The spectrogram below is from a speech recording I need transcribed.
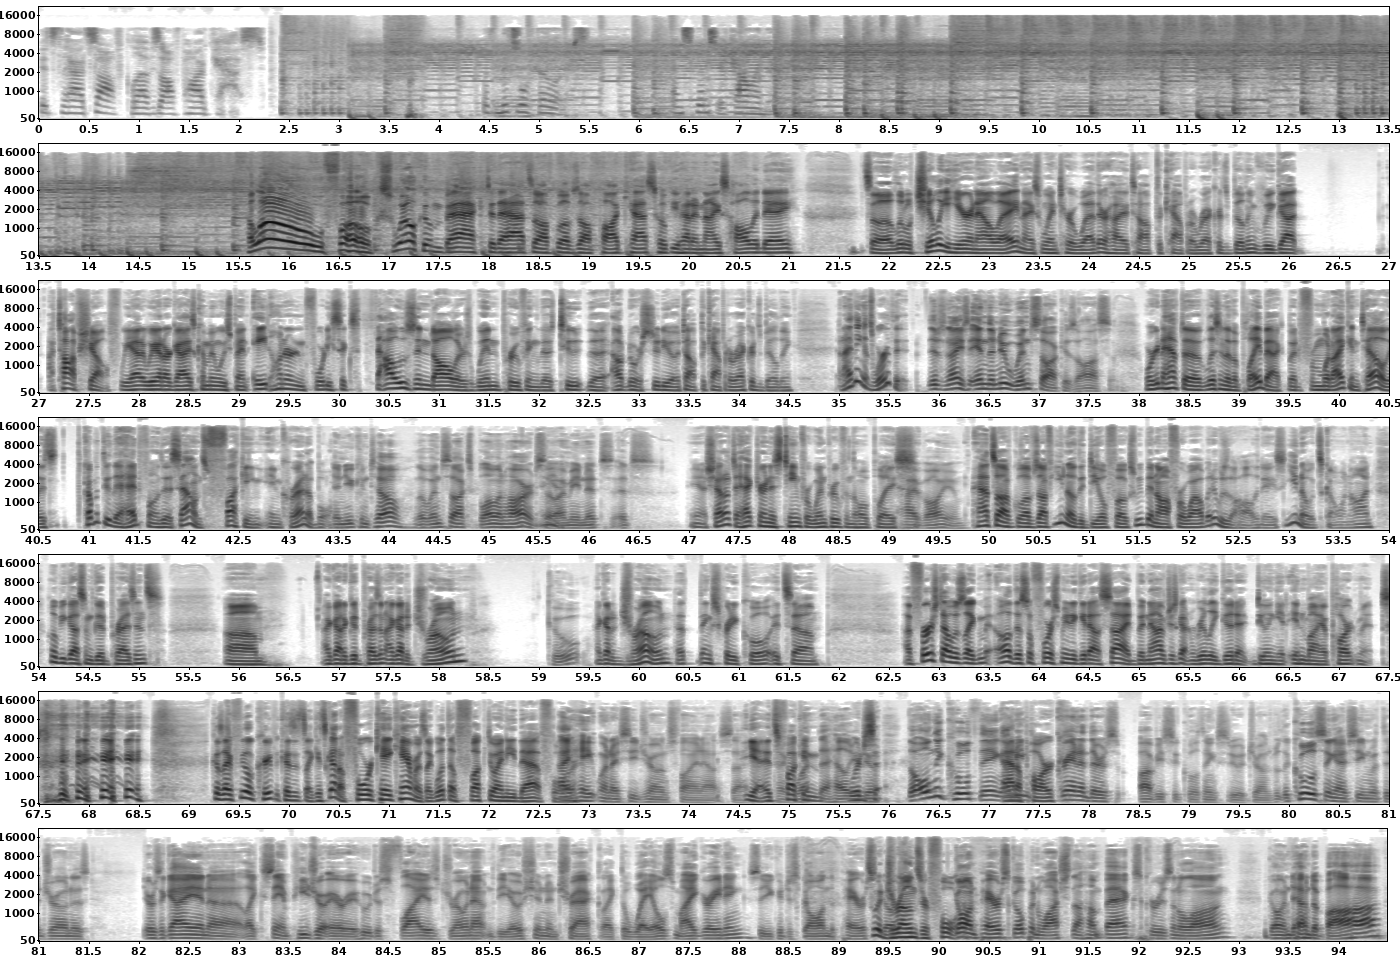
It's the Hats Off Gloves Off podcast. With Mitchell Phillips and Spencer Calendar. Hello, folks. Welcome back to the Hats Off Gloves Off podcast. Hope you had a nice holiday. It's a little chilly here in LA. Nice winter weather high atop the Capitol Records building. We got a top shelf. We had we had our guys come in. We spent eight hundred and forty six thousand dollars windproofing the two, the outdoor studio atop the Capitol Records building, and I think it's worth it. It's nice, and the new windsock is awesome. We're gonna have to listen to the playback, but from what I can tell, it's coming through the headphones. It sounds fucking incredible. And you can tell the windsock's blowing hard. So Yeah. I mean, it's it's Yeah, shout out to Hector and his team for windproofing the whole place. high volume. Hats off, gloves off. You know the deal, folks. We've been off for a while, but it was the holidays. You know what's going on. Hope you got some good presents. Um, I got a good present. I got a drone. Cool. I got a drone. That thing's pretty cool. It's um at first I was like, oh, this will force me to get outside, but now I've just gotten really good at doing it in my apartment. Cuz I feel creepy cuz it's like it's got a 4K camera. It's like what the fuck do I need that for? I hate when I see drones flying outside. Yeah, it's Like, fucking- What the hell we're you're just- doing? The only cool thing At I a mean, park. Granted, there's obviously cool things to do with drones, but the coolest thing I've seen with the drone is there was a guy in uh like San Pedro area who would just fly his drone out into the ocean and track like the whales migrating. So you could just go on the That's periscope. what drones are for. Go on Periscope and watch the humpbacks cruising along, going down to Baja.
